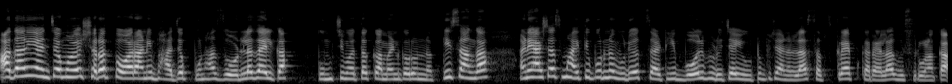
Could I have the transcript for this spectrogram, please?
अदानी यांच्यामुळे शरद पवार आणि भाजप पुन्हा जोडलं जाईल का? तुमची मतं कमेंट करून नक्की सांगा आणि अशाच माहितीपूर्ण व्हिडिओसाठी बोल व्हिडिओच्या यूट्यूब चॅनलला सबस्क्राईब करायला विसरू नका.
